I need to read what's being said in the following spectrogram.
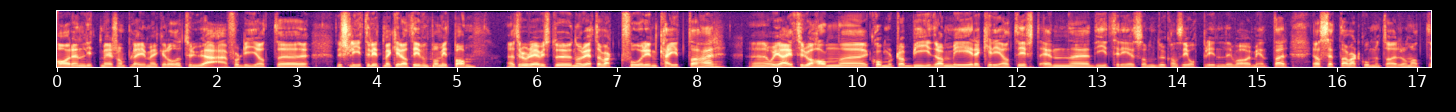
har en litt mer sånn playmaker-rolle, tror jeg er fordi at de sliter litt med kreativen på midtbanen. Jeg tror det du, Når du etter hvert får inn Keita her, og jeg tror han eh, kommer til å bidra mer kreativt enn eh, de tre som du kan si opprinnelig var ment der. Jeg har sett det har vært kommentarer om at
